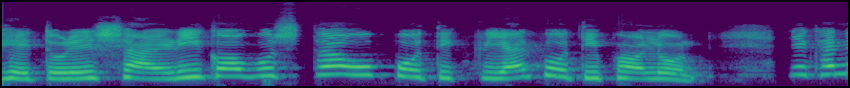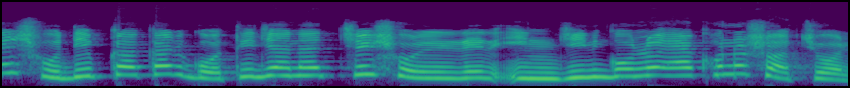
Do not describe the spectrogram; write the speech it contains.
ভেতরের শারীরিক অবস্থা ও প্রতিক্রিয়ার প্রতিফলন। যেখানে সুদীপ কাকার গতি জানাচ্ছে শরীরের ইঞ্জিনগুলো এখনও সচল,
